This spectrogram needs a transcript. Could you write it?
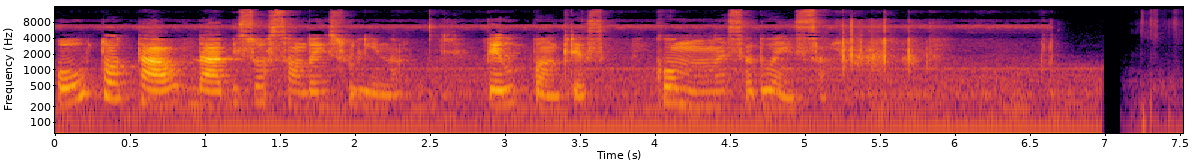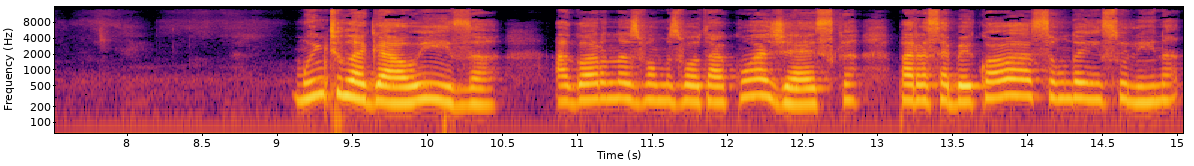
ou total da absorção da insulina pelo pâncreas, comum nessa doença. Muito legal, Isa. Agora nós vamos voltar com a Jéssica para saber qual é a ação da insulina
